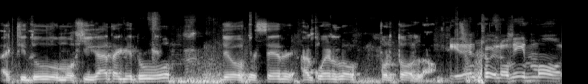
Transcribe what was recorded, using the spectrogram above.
actitud mojigata que tuvo de ofrecer acuerdos por todos lados. Y dentro de lo mismo,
